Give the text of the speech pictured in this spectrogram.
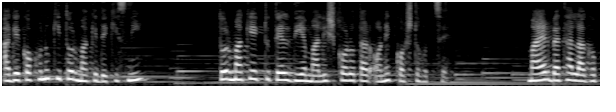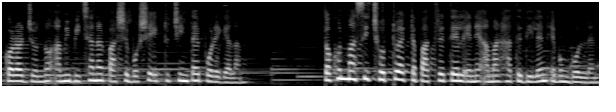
আগে কখনো কি তোর মাকে দেখিসনি? তোর মাকে একটু তেল দিয়ে মালিশ করো, তার অনেক কষ্ট হচ্ছে। মায়ের ব্যথা লাঘব করার জন্য আমি বিছানার পাশে বসে একটু চিন্তায় পড়ে গেলাম। তখন মাসি ছোট্ট একটা পাত্রে তেল এনে আমার হাতে দিলেন এবং বললেন,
